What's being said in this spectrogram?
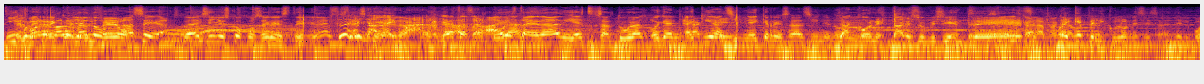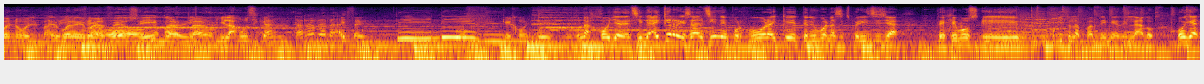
Híjole, el recordando, feo. hace, ahí sí yo escojo ser este. eh, ustedes ya da quieran, igual, ya a esta edad y a estas alturas, oigan, hay que ir al cine, hay que regresar al cine, ¿no? Ya con estar es suficiente. Sí, sí. Caramba, Oye. ¿qué peliculón es esa? Del bueno, el malo El bueno y el malo feo. sí, una claro, maravilla. claro. ¿Y la música? Tararara, Ahí está. Uf, qué joya. Una joya del cine. Hay que regresar al cine, por favor. Hay que tener buenas experiencias ya. Dejemos eh, un poquito la pandemia de lado. Oigan,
